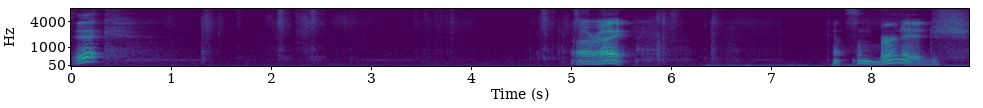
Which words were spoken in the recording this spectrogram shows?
Sick. All right. Got some burnage.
